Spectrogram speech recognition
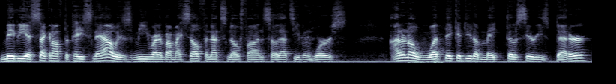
maybe a second off the pace now is me running by myself, and that's no fun. So that's even worse. I don't know what they could do to make those series better.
